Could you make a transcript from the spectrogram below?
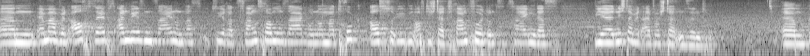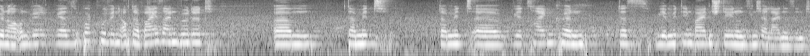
Ähm, Emma wird auch selbst anwesend sein und was zu ihrer Zwangsräumung sagen und nochmal Druck auszuüben auf die Stadt Frankfurt und zu zeigen, dass wir nicht damit einverstanden sind. Ähm, genau, und wäre wär super cool, wenn ihr auch dabei sein würdet, ähm, damit, damit äh, wir zeigen können, dass wir mit den beiden stehen und sie nicht alleine sind.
